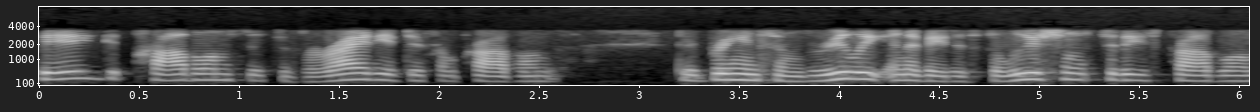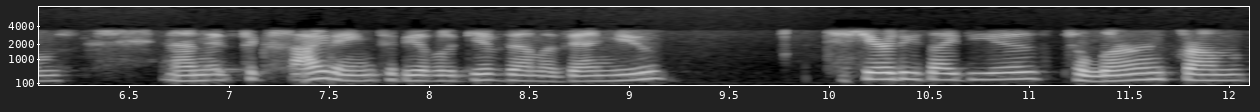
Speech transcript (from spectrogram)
big problems. It's a variety of different problems. They're bringing some really innovative solutions to these problems. And it's exciting to be able to give them a venue to share these ideas, to learn from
